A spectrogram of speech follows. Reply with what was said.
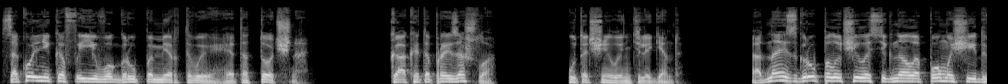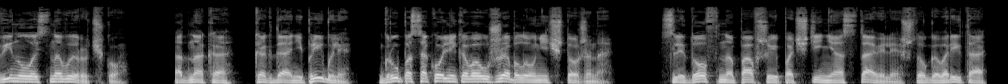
Сокольников и его группа мертвы, это точно». «Как это произошло?» – уточнил интеллигент. Одна из групп получила сигнал о помощи и двинулась на выручку. Однако, когда они прибыли, Группа Сокольникова уже была уничтожена. Следов напавшие почти не оставили, что говорит о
